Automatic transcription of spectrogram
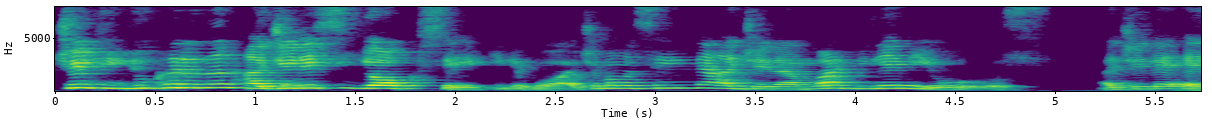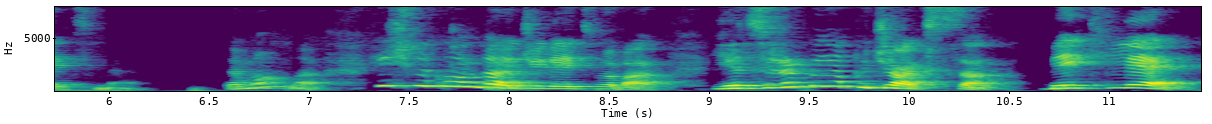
Çünkü yukarının acelesi yok sevgili boğacım ama senin ne acelen var bilemiyoruz. Acele etme. Tamam mı? Hiçbir konuda acele etme bak. Yatırım mı yapacaksın? Bekle.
